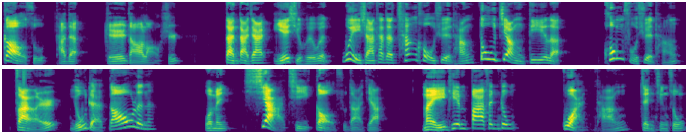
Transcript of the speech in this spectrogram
告诉他的指导老师。但大家也许会问，为啥他的餐后血糖都降低了，空腹血糖反而有点高了呢？我们下期告诉大家。每天八分钟，管糖真轻松，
